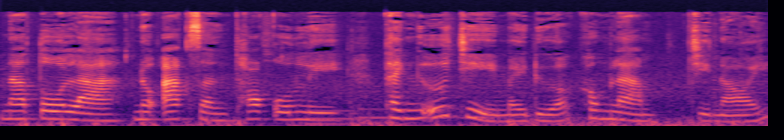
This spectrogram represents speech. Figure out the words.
NATO là no action talk only, thành ngữ chỉ mấy đứa không làm, chỉ nói.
